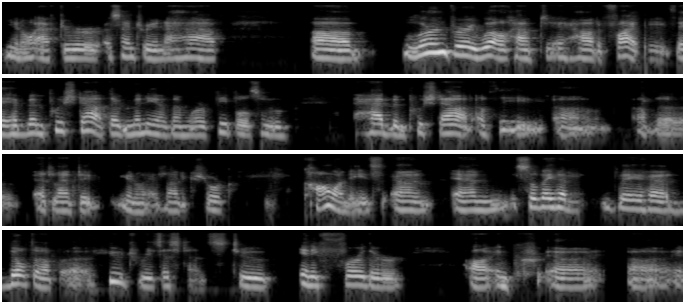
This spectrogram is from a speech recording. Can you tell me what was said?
you know, after a century and a half, uh, learned very well how to how to fight. They had been pushed out. There, many of them were peoples who had been pushed out of the um, of the Atlantic, you know, Atlantic shore colonies, and and so they had they had built up a huge resistance to any further uh, inc- uh, uh,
